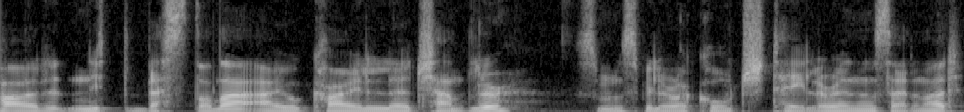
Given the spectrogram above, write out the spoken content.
har nytt best av det, er jo Kyle Chandler, som spiller da coach Taylor i denne serien her.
